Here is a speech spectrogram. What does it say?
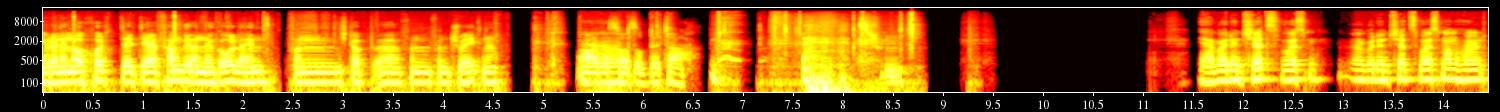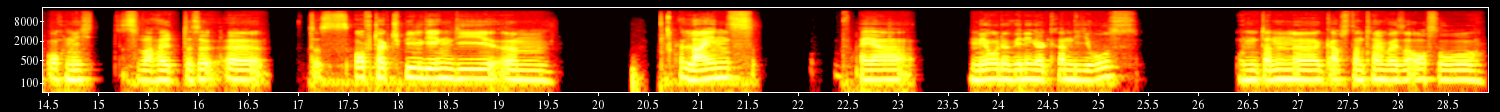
Ja, oder dann auch der, der Fumble an der Goal-Line von, ich glaube, äh, von, von Drake, ne? Oh, das war so bitter. ja, bei den Jets weiß, äh, bei den Jets weiß man halt auch nicht. Das war halt das, äh, das Auftaktspiel gegen die ähm, Lions war ja mehr oder weniger grandios. Und dann äh, gab es dann teilweise auch so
